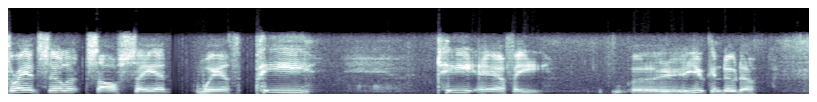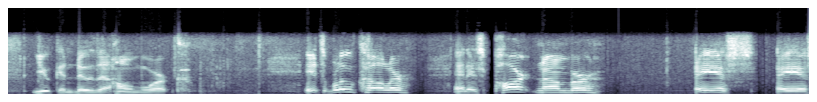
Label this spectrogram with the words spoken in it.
thread sealant soft set with PTFE uh, you can do the you can do the homework. It's blue color and it's part number SS08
